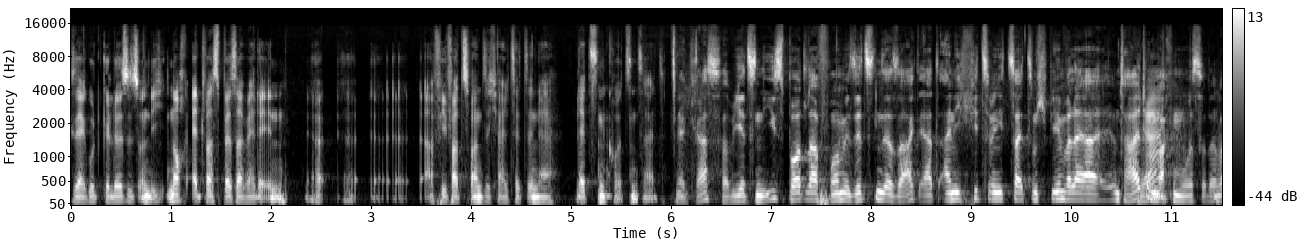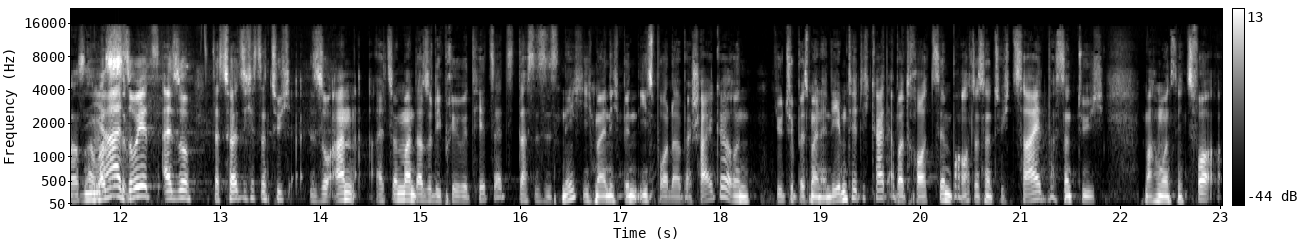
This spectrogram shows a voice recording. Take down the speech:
sehr gut gelöst ist und ich noch etwas besser werde in äh, äh, FIFA 20 als jetzt in der letzten kurzen Zeit. Ja, krass. Habe ich jetzt einen E-Sportler vor mir sitzen, der sagt, er hat eigentlich viel zu wenig Zeit zum Spielen, weil er Unterhaltung ja. machen muss oder was? Aber ja, was so jetzt, also das hört sich jetzt natürlich so an, als wenn man da so die Priorität setzt. Das ist es nicht. Ich meine, ich bin E-Sportler bei Schalke und YouTube ist meine Nebentätigkeit, aber trotzdem braucht das natürlich Zeit, was natürlich, machen wir uns nichts vor,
